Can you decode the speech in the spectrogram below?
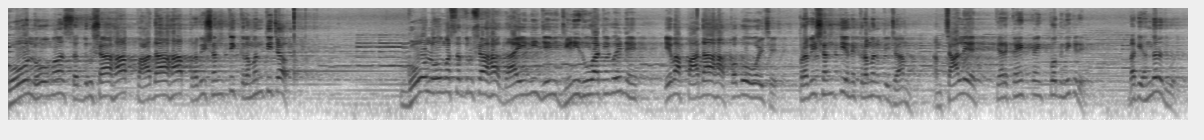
ગોલોમ સદૃશાહ પાદાહ પ્રવિશંતિ ક્રમંતી ચ. ગોલોમ સદૃશાહ ગાયની જેવી ઝીણી રૂવાટી હોય ને, એવા પાદાહા પગો હોય છે, પ્રવિશંતિ અને ક્રમંતી છે આમ આમ ચાલે ત્યારે કંઈક કંઈક પગ નીકળે. બાકી અંદર જ હોય.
